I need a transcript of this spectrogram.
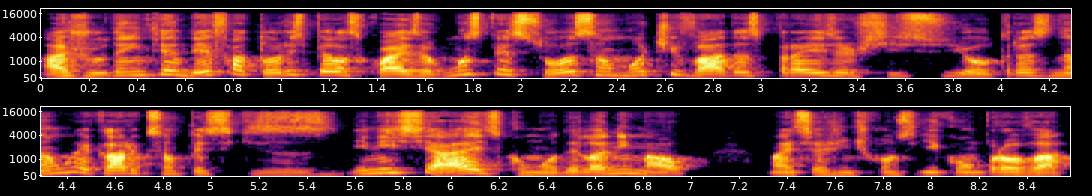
ajuda a entender fatores pelas quais algumas pessoas são motivadas para exercício e outras não. É claro que são pesquisas iniciais com modelo animal, mas se a gente conseguir comprovar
